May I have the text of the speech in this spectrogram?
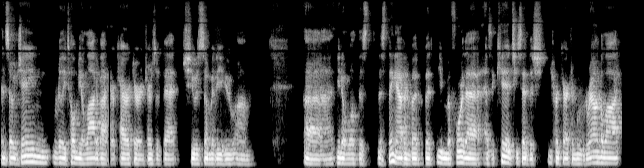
And so Jane really told me a lot about her character in terms of that she was somebody who, um, uh, you know, well, this this thing happened, but but even before that, as a kid, she said that she, her character moved around a lot,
